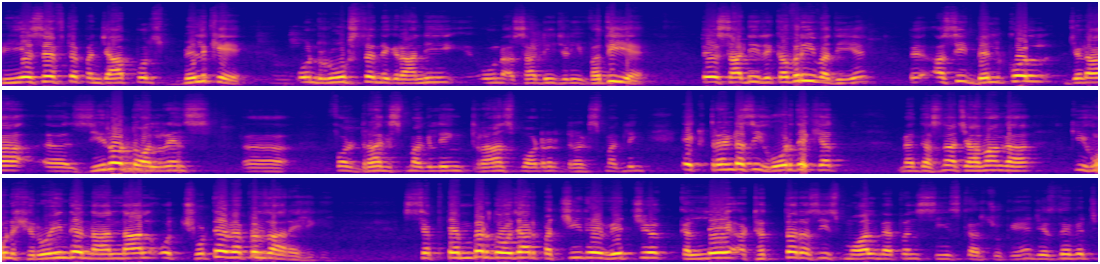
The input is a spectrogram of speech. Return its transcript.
ਬੀਐਸਐਫ ਤੇ ਪੰਜਾਬ ਪੁਲਿਸ ਮਿਲ ਕੇ ਉਨ ਰੂਟਸ ਤੇ ਨਿਗਰਾਨੀ ਉਨ ਸਾਡੀ ਜਿਹੜੀ ਵਧੀ ਹੈ ਤੇ ਸਾਡੀ ਰਿਕਵਰੀ ਵਧੀ ਹੈ ਤੇ ਅਸੀਂ ਬਿਲਕੁਲ ਜਿਹੜਾ zero tolerance for drug smuggling trans border drug smuggling ਇੱਕ ਟ੍ਰੈਂਡ ਅਸੀਂ ਹੋਰ ਦੇਖਿਆ। ਮੈਂ ਦੱਸਣਾ ਚਾਹਾਂਗਾ ਕਿ ਹੁਣ ਹੀਰੋਇਨ ਦੇ ਨਾਲ ਨਾਲ ਉਹ ਛੋਟੇ ਵੈਪਨਸ ਆ ਰਹੇ ਹੈਗੇ। ਸਪਟੈਂਬਰ 2025 ਦੇ ਵਿੱਚ ਕੱਲੇ 78 ਅਸੀਂ ਸਮਾਲ ਵੈਪਨਸ ਸੀਜ਼ ਕਰ ਚੁੱਕੇ ਹਾਂ ਜਿਸ ਦੇ ਵਿੱਚ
